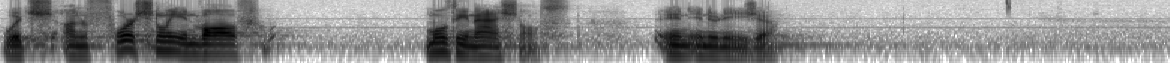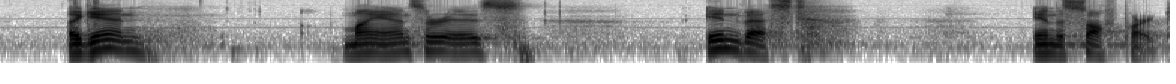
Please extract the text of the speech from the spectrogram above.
which unfortunately involve multinationals in Indonesia. Again, my answer is invest in the soft part.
